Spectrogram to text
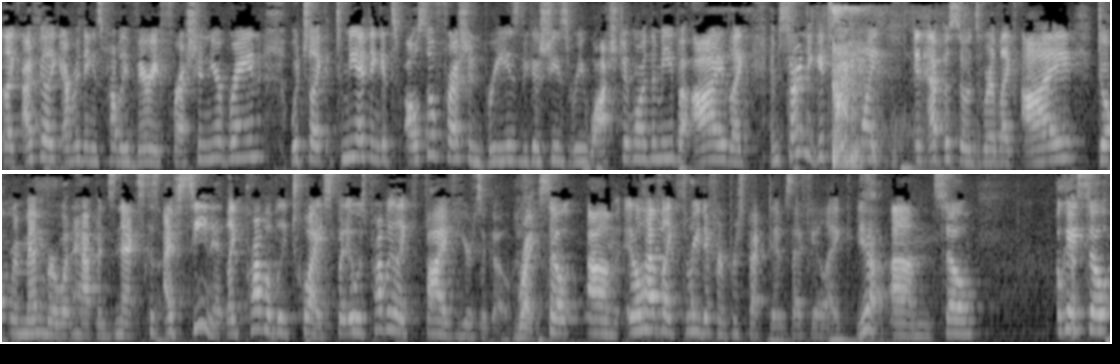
like I feel like everything is probably very fresh in your brain, which like to me I think it's also fresh in Bree's because she's rewatched it more than me, but I like am starting to get to the point in episodes where like I don't remember what happens next cuz I've seen it like probably twice, but it was probably like 5 years ago. Right. So, um it'll have like three different perspectives, I feel like. Yeah. Um so Okay, so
